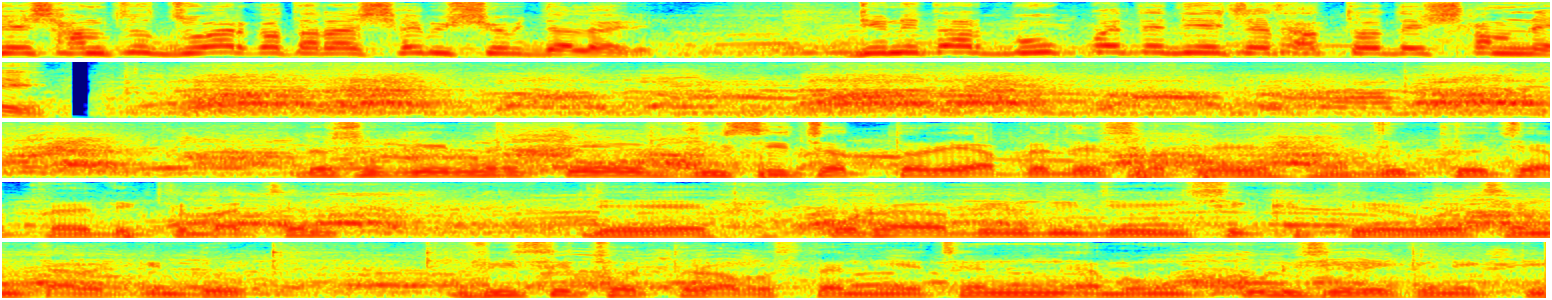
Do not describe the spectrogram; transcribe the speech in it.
সেই শামসুর জোয়ার কথাটা সেই বিশ্ববিদ্যালয়ের। যিনি তার বুক পেতে দিয়েছে ছাত্রদের সামনে। দর্শক, এই মুহূর্তে ভিসি চত্বরে আপনাদের সাথে যুক্ত হয়েছে। আপনারা দেখতে পাচ্ছেন যে কোঠা বিরোধী যে শিক্ষার্থীরা রয়েছেন, তারা কিন্তু ভিসি চত্বরে অবস্থান নিয়েছেন এবং পুলিশের এখানে একটি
